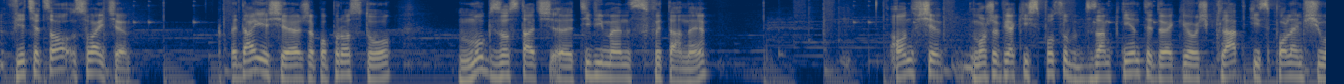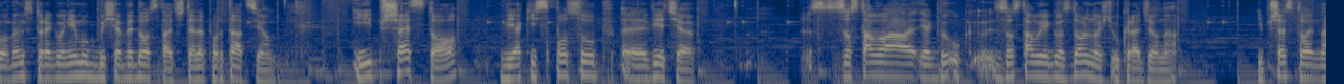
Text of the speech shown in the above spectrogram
Wiecie co? Słuchajcie. Wydaje się, że po prostu mógł zostać e, TV Man schwytany. On się może w jakiś sposób zamknięty do jakiegoś klatki z polem siłowym, z którego nie mógłby się wydostać teleportacją. I przez to w jakiś sposób, e, wiecie, została jakby, została jego zdolność ukradziona. I przez to na-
